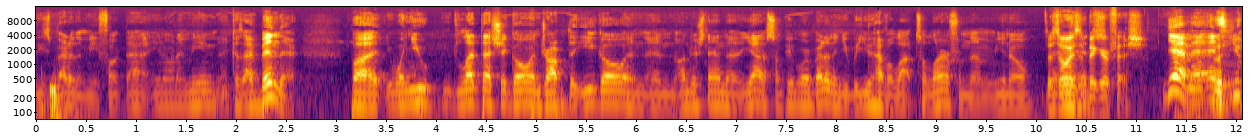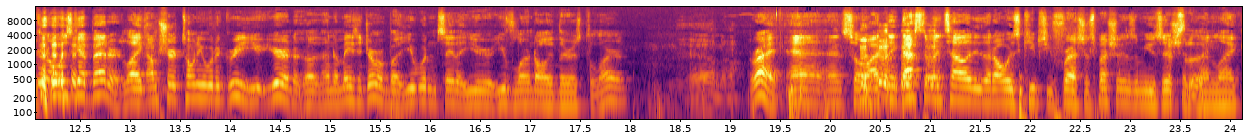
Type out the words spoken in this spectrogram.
he's better than me." Fuck that, you know what I mean? Because I've been there. But when you let that shit go and drop the ego and, and understand that, yeah, some people are better than you, but you have a lot to learn from them, you know. There's And always a bigger fish. Yeah, man, and you can always get better. Like I'm sure Tony would agree. You, you're an, uh, an amazing drummer, but you wouldn't say that you you've learned all there is to learn. Hell no. Right, and and so I think that's the mentality that always keeps you fresh, especially as a musician. Absolutely. When like,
